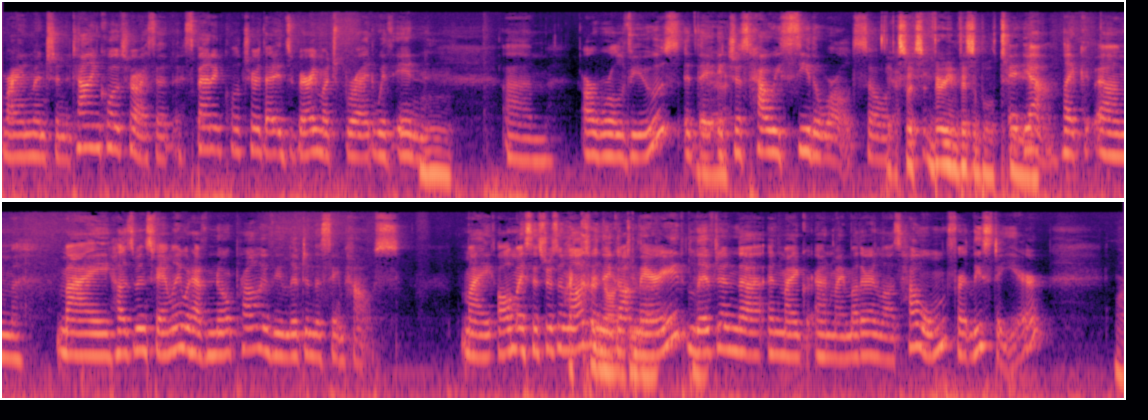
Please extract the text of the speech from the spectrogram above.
Ryan mentioned Italian culture. I said Hispanic culture. That it's very much bred within um, our worldviews. It, Mm. Yeah. It's just how we see the world. So Yeah, so it's very invisible to it- yeah, like um, my husband's family would have no problem if we lived in the same house. My all my sisters in laws when they got married lived in the in my in my mother in law's home for at least a year. Wow.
